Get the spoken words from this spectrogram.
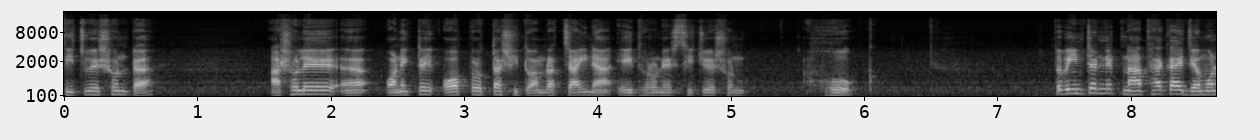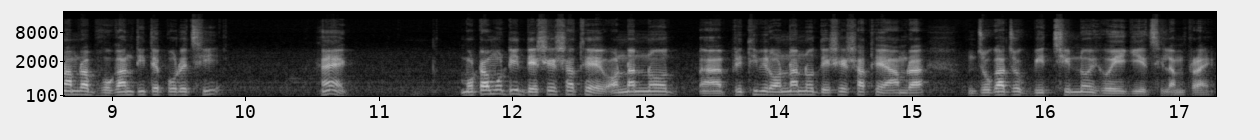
সিচুয়েশনটা আসলে অনেকটাই অপ্রত্যাশিত, আমরা চাই না এই ধরনের সিচুয়েশন হোক। তবে ইন্টারনেট না থাকায় যেমন আমরা ভোগান্তিতে পড়েছি হ্যাঁ মোটামুটি দেশের সাথে, অন্যান্য পৃথিবীর অন্যান্য দেশের সাথে আমরা যোগাযোগ বিচ্ছিন্নই হয়ে গিয়েছিলাম প্রায়।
